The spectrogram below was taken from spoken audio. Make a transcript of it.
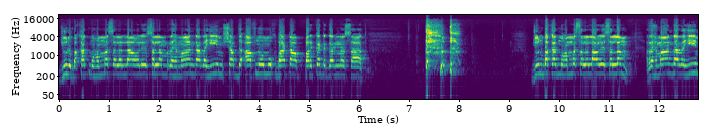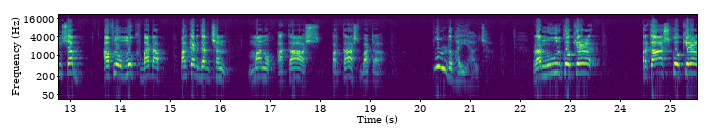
जुन बखत मोहम्मद सल्लल्लाहु अलैहि वसल्लम रहमान र रहीम शब्द आफ्नो मुखबाट प्रकट गर्न साथ। जुन बखत मोहम्मद सल्लल्लाहु अलैहि वसल्लम रहमान र रहीम शब्द आफ्नो मुखबाट प्रकट गर्छन् मानो आकाश प्रकाशबाट पूर्ण भइहाल्छ। र नूरको किरण, प्रकाशको किरण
